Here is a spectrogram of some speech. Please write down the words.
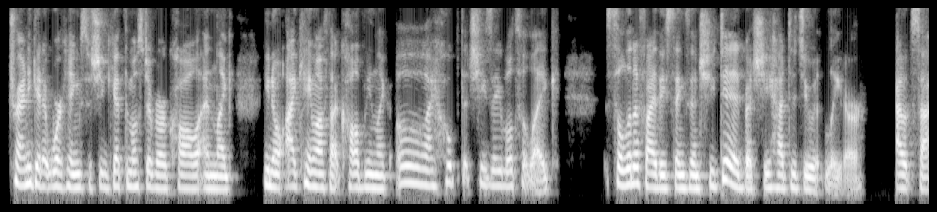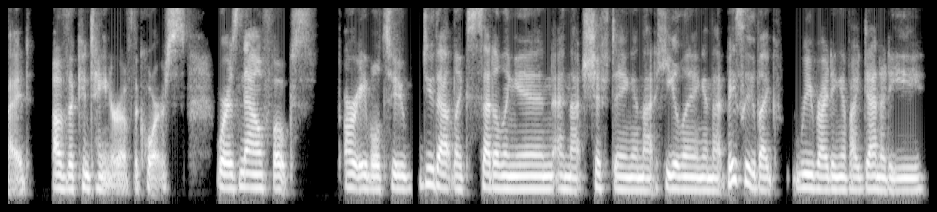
trying to get it working so she could get the most of our call. And like, you know, I came off that call being like, oh, I hope that she's able to like solidify these things. And she did, but she had to do it later outside of the container of the course. Whereas now folks are able to do that like settling in and that shifting and that healing and that basically like rewriting of identity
